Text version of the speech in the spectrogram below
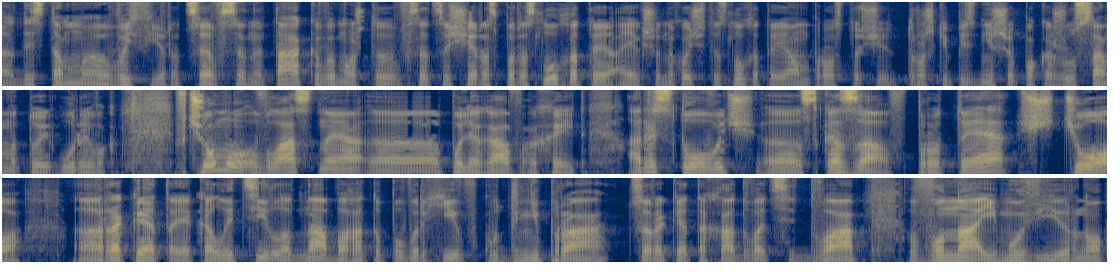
Е, Десь там е, в ефір. Це все не так. Ви можете все це ще раз переслухати. А якщо не хочете слухати, я вам просто ще трошки пізніше покажу саме той уривок. В чому власне е, полягав хейт? Арестович сказав про те, що ракета, яка летіла на багатоповерхівку Дніпра, це ракета Х-22, вона ймовірно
